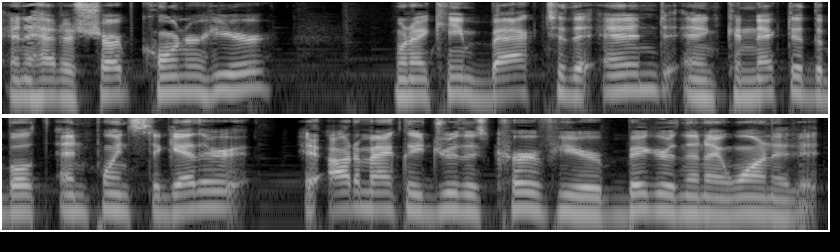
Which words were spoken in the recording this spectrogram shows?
and it had a sharp corner here, when I came back to the end and connected the both endpoints together, it automatically drew this curve here bigger than I wanted it.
